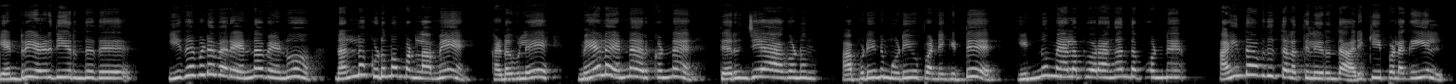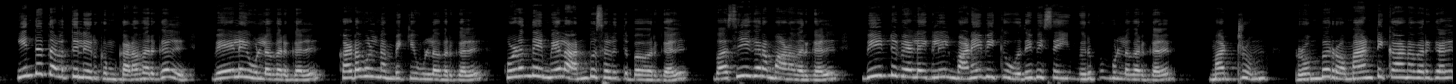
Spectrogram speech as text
என்று எழுதியிருந்தது. இதை விட வேற என்ன வேணும்? நல்ல குடும்பம் பண்ணலாமே. கடவுளே மேலே என்ன இருக்குன்னு தெரிஞ்சே ஆகணும் அப்படின்னு முடிவு பண்ணிக்கிட்டு இன்னும் மேலே போறாங்க அந்த பொண்ணு. ஐந்தாவது தளத்தில் இருந்த அறிக்கை பலகையில் இந்த தளத்தில் இருக்கும் கணவர்கள் வேலை உள்ளவர்கள் கடவுள் நம்பிக்கை உள்ளவர்கள் குழந்தை மேல் அன்பு செலுத்துபவர்கள் வசீகரமானவர்கள் வீட்டு வேலைகளில் மனைவிக்கு உதவி செய்யும் விருப்பமுள்ளவர்கள் மற்றும் ரொம்ப ரொமான்டிக்கானவர்கள்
